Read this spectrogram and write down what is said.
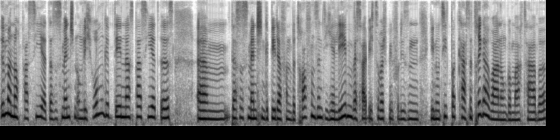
immer noch passiert, dass es Menschen um dich rum gibt, denen das passiert ist, ähm, dass es Menschen gibt, die davon betroffen sind, die hier leben, weshalb ich zum Beispiel vor diesem Genozid-Podcast eine Triggerwarnung gemacht habe,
